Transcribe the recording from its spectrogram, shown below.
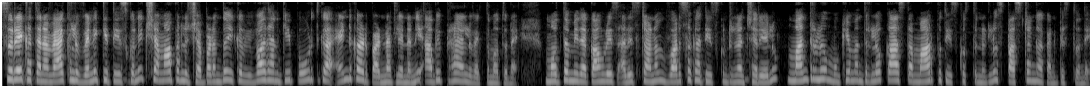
సురేఖ తన వ్యాఖ్యలు వెనక్కి తీసుకుని క్షమాపణలు చెప్పడంతో ఇక వివాదానికి పూర్తిగా ఎండ్ కార్డ్ పడినట్లేనని అభిప్రాయాలు వ్యక్తమవుతున్నాయి. మొత్తం మీద కాంగ్రెస్ అధిష్టానం వరుసగా తీసుకుంటున్న చర్యలు మంత్రులు ముఖ్యమంత్రులు కాస్త మార్పు తీసుకొస్తున్నట్లు స్పష్టంగా కనిపిస్తుంది.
